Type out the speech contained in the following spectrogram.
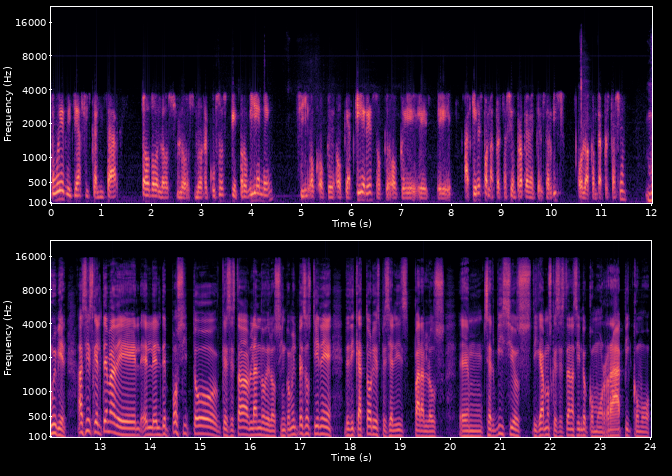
puede ya fiscalizar todos los, los, recursos que provienen, sí, o, que, o que adquieres o que, o que este, adquieres por la prestación propiamente del servicio o la contraprestación. Muy bien. Así es que el tema del el, depósito que se estaba hablando de los cinco mil pesos tiene dedicatoria especial para los em, servicios, digamos, que se están haciendo como Rappi, como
